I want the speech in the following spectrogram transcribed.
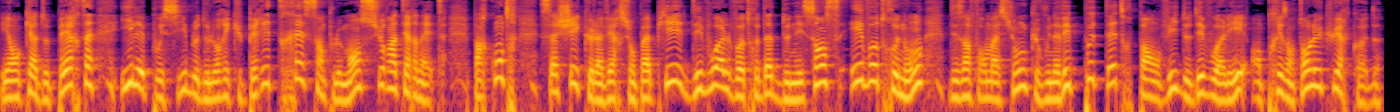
et en cas de perte, il est possible de le récupérer très simplement sur Internet. Par contre, sachez que la version papier dévoile votre date de naissance et votre nom, des informations que vous n'avez peut-être pas envie de dévoiler en présentant le QR code.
